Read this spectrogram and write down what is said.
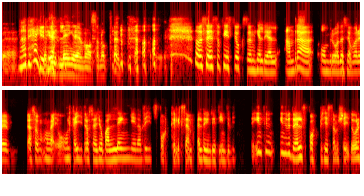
Eh, Ja, det är ju det. betydligt längre än Vasaloppet. och sen så finns det också en hel del andra områden. Så jag varit, alltså många olika idrotter. Jag jobbar länge inom ridsport till exempel. Det är ju en individ, individuell sport precis som skidor.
